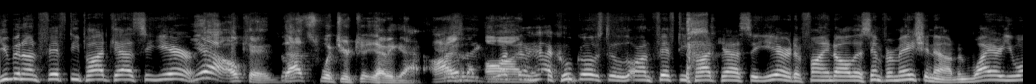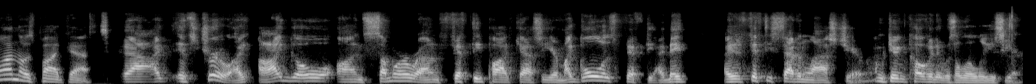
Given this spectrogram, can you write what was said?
you've been on 50 podcasts a year. Yeah, okay. So, That's what you're getting at. I'm like, on, what the heck? Who goes to on 50 podcasts a year to find all this information out? And why are you on those podcasts? Yeah, I, it's true. I, I go on somewhere around 50 podcasts a year. My goal is 50. I made I did 57 last year. I'm during COVID, it was a little easier.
